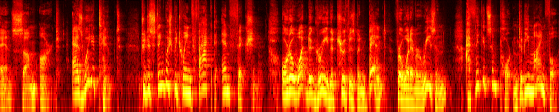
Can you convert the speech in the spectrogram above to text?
and some aren't. As we attempt to distinguish between fact and fiction, or to what degree the truth has been bent for whatever reason, I think it's important to be mindful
